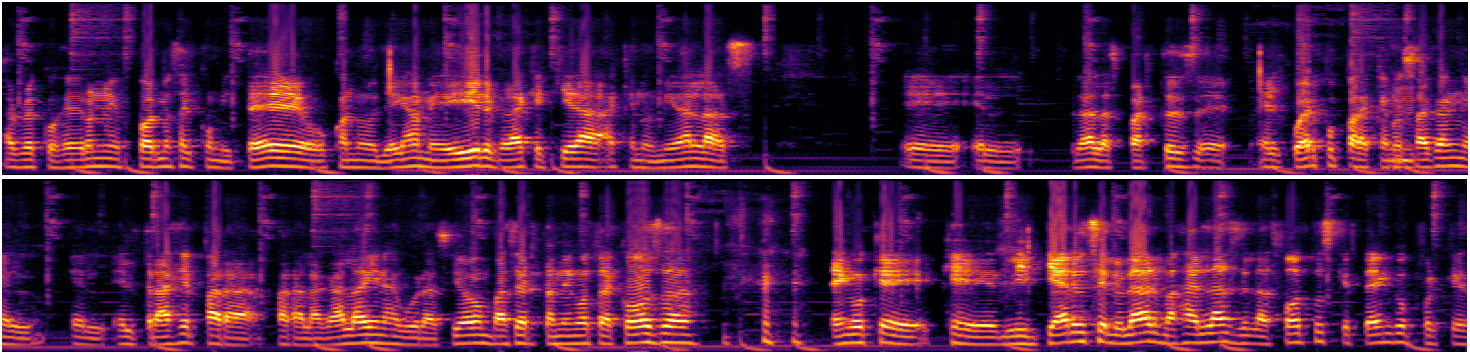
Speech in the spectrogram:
recoger uniformes al comité o cuando nos lleguen a medir, ¿verdad? Que quiera a que nos midan las, eh, el, las partes, eh, el cuerpo para que nos mm. hagan el, el, traje para, para, la gala de inauguración, va a ser también otra cosa. tengo que, que, limpiar el celular, bajar las, las fotos que tengo porque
